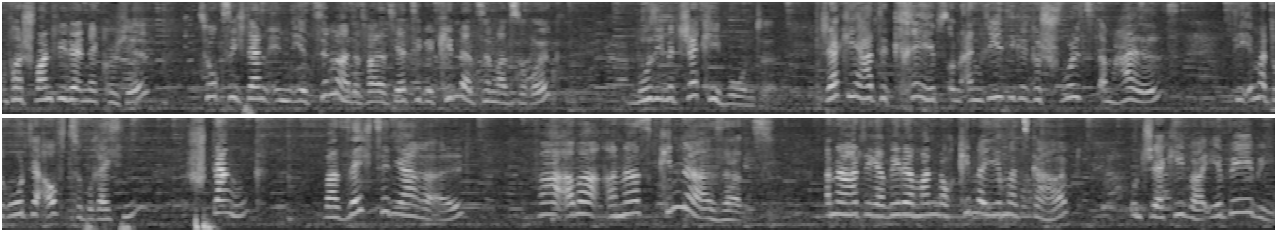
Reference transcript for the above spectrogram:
und verschwand wieder in der Küche, zog sich dann in ihr Zimmer, das war das jetzige Kinderzimmer, zurück, wo sie mit Jackie wohnte. Jackie hatte Krebs und eine riesige Geschwulst am Hals, die immer drohte aufzubrechen, stank, war 16 Jahre alt, war aber Annas Kinderersatz. Anna hatte ja weder Mann noch Kinder jemals gehabt und Jackie war ihr Baby.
